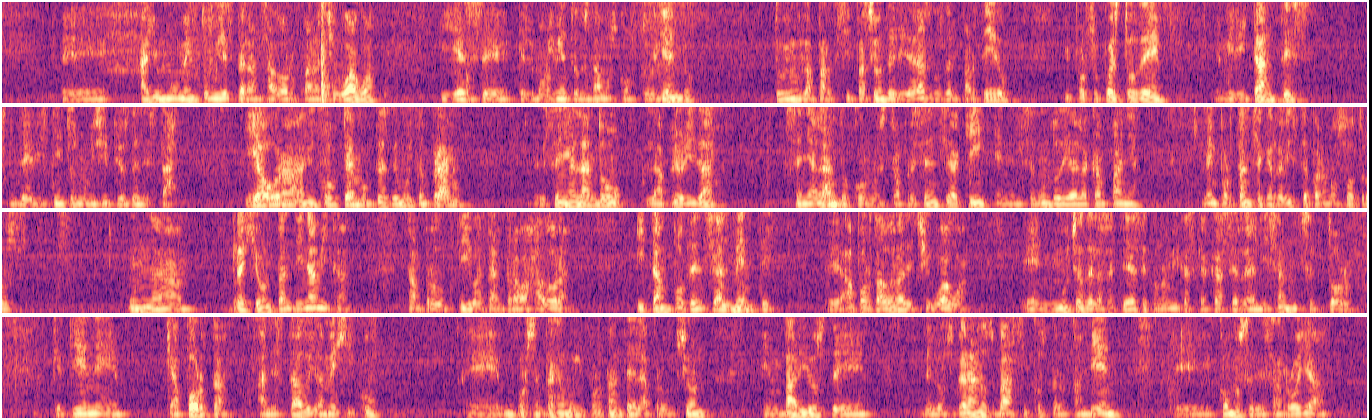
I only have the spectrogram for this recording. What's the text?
Eh, hay un momento muy esperanzador para Chihuahua y es eh, el movimiento que estamos construyendo. Tuvimos la participación de liderazgos del partido y por supuesto de militantes de distintos municipios del estado. Y ahora en Cuauhtémoc desde muy temprano, señalando la prioridad señalando con nuestra presencia aquí en el segundo día de la campaña la importancia que reviste para nosotros una región tan dinámica, tan productiva, tan trabajadora y tan potencialmente eh, aportadora de Chihuahua en muchas de las actividades económicas que acá se realizan, un sector que tiene, que aporta al Estado y a México eh, un porcentaje muy importante de la producción en varios de los granos básicos, pero también eh, cómo se desarrolla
